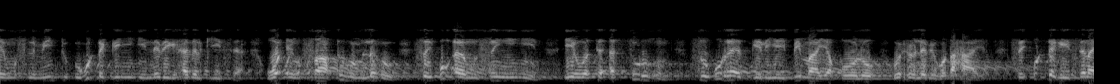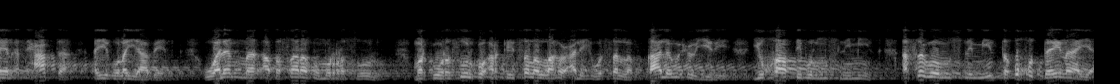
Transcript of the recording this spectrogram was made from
ay muslimiintu ugu dhegan yihiin nebiga hadalkiisa wa insaatuhum lahu say u aamusan yihiin iyo wa ta'asuruhum suu u raadgeliyey bimaa yaquulu wuxuu nebigu dhahaayo say u dhegaysanayaan asxaabta ayay ula yaabeen walamaa absarahum arasuulu markuu rasuulku arkay sala allahu calayhi wasalam qaala wuxuu yidhi yukhaatibu lmuslimiin asagoo muslimiinta u khudbaynaya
